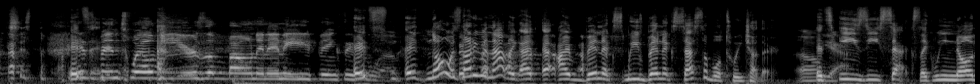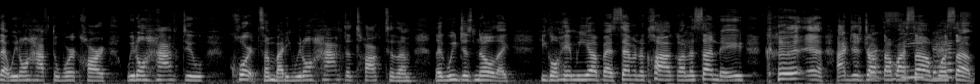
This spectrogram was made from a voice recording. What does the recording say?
it's been 12 years of boning and he thinks he's in It's love it no, it's not even that. Like I I've been ex- we've been accessible to each other. Oh, it's yeah. easy sex. Like we know that we don't have to work hard. We don't have to court somebody. We don't have to talk to them. Like we just know like he gonna hit me up at seven o'clock on a Sunday. I just dropped But off my see, son. What's that's-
